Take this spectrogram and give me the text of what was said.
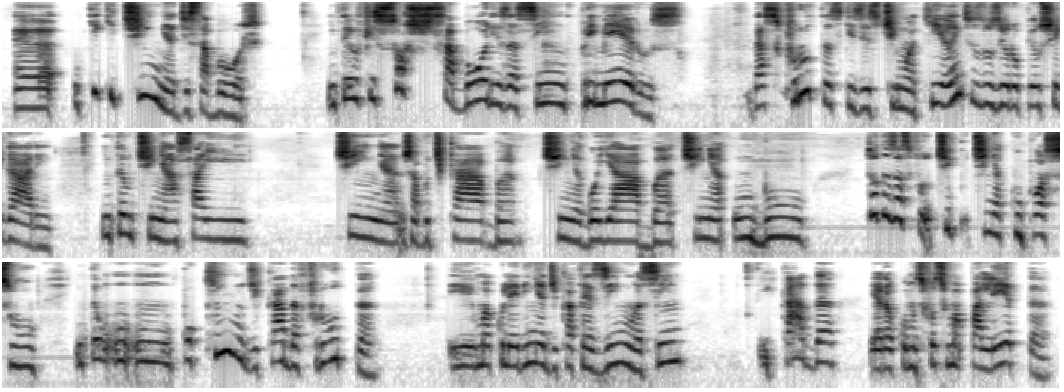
é, o que, que tinha de sabor? Então eu fiz só sabores assim primeiros das frutas que existiam aqui antes dos europeus chegarem. Então tinha açaí, tinha jabuticaba, tinha goiaba, tinha umbu, todas as frutas, tipo, tinha cupuaçu. Então um, um pouquinho de cada fruta e uma colherinha de cafezinho assim, e cada era como se fosse uma paleta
